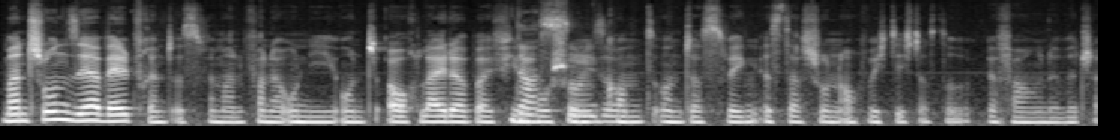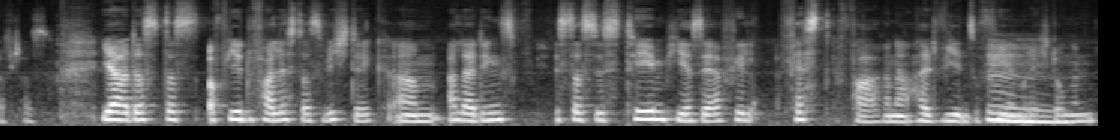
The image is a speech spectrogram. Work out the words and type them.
man schon sehr weltfremd ist, wenn man von der Uni und auch leider bei vielen das Hochschulen sowieso. kommt. Und deswegen ist das schon auch wichtig, dass du Erfahrung in der Wirtschaft hast. Ja, das, das auf jeden Fall ist das wichtig. Ähm, allerdings ist das System hier sehr viel festgefahrener, halt wie in so vielen mm. Richtungen.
